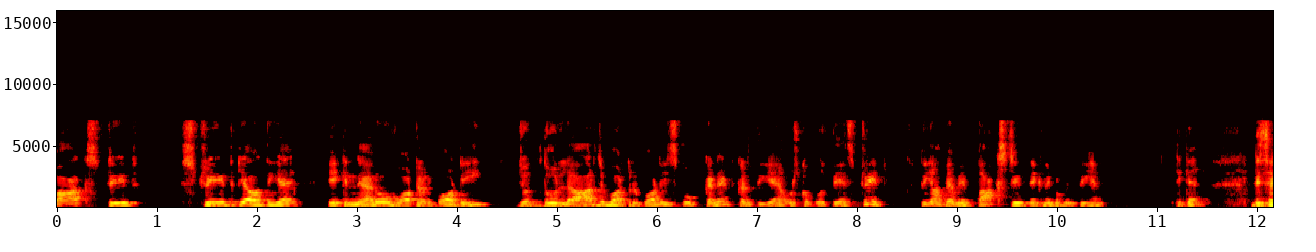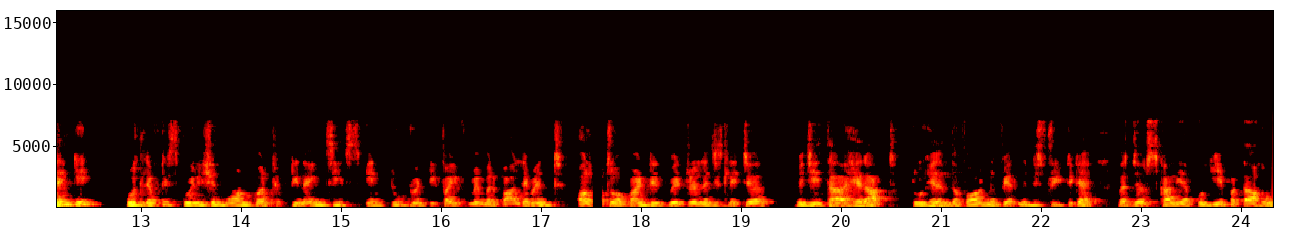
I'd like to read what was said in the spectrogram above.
Palk strait strait क्या होती है? एक नैरो वाटर बॉडी जो दो लार्ज वाटर बॉडीज को कनेक्ट करती है, उसको बोलते हैं स्टेट तो यहाँ पे हमें पाक स्टेट देखने को मिलती है, ठीक है? डिसाइन के whose leftist coalition won 159 seats in 225 member parliament, also appointed veteran legislature Vijitha Herath to helm the foreign affair ministry ठीक है? बस जस्ट खाली आपको ये पता हो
